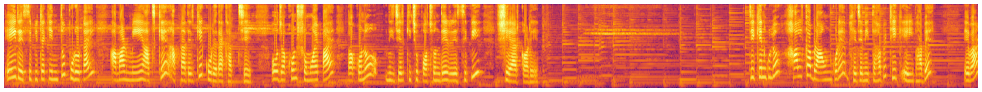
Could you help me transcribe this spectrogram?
এই রেসিপিটা কিন্তু পুরোটাই আমার মেয়ে আজকে আপনাদেরকে করে দেখাচ্ছে। ও যখন সময় পায়, তখনও নিজের কিছু পছন্দের রেসিপি শেয়ার করে। চিকেনগুলো হালকা ব্রাউন করে ভেজে নিতে হবে ঠিক এইভাবে। এবার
